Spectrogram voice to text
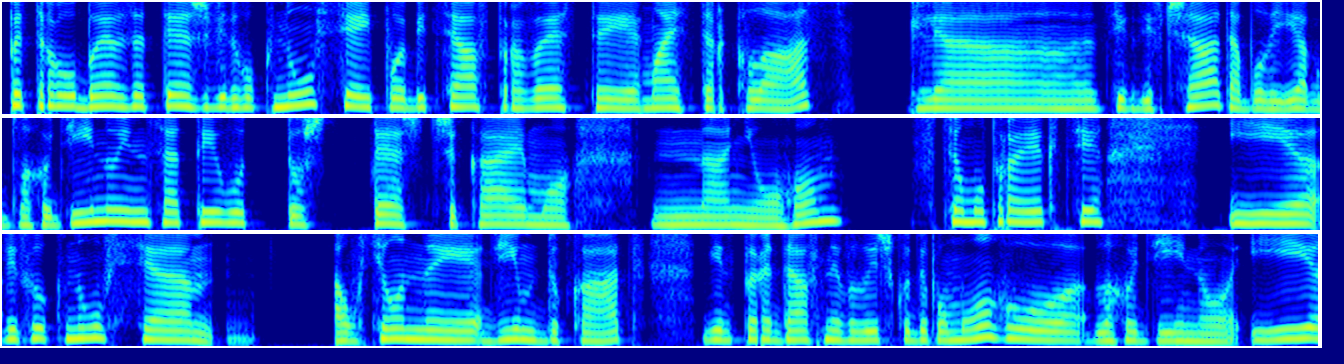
Петро Бевза теж відгукнувся і пообіцяв провести майстер-клас для цих дівчат або як благодійну ініціативу. Тож теж чекаємо на нього в цьому проєкті. І відгукнувся. Аукціонний дім Дукат він передав невеличку допомогу благодійну і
